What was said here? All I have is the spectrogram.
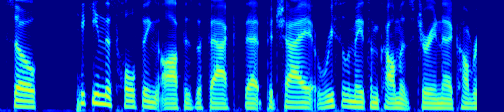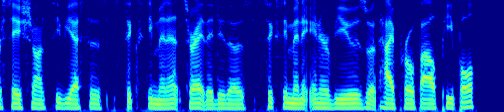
So kicking this whole thing off is the fact that Pichai recently made some comments during a conversation on CBS's 60 Minutes. Right, they do those 60 minute interviews with high profile people.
